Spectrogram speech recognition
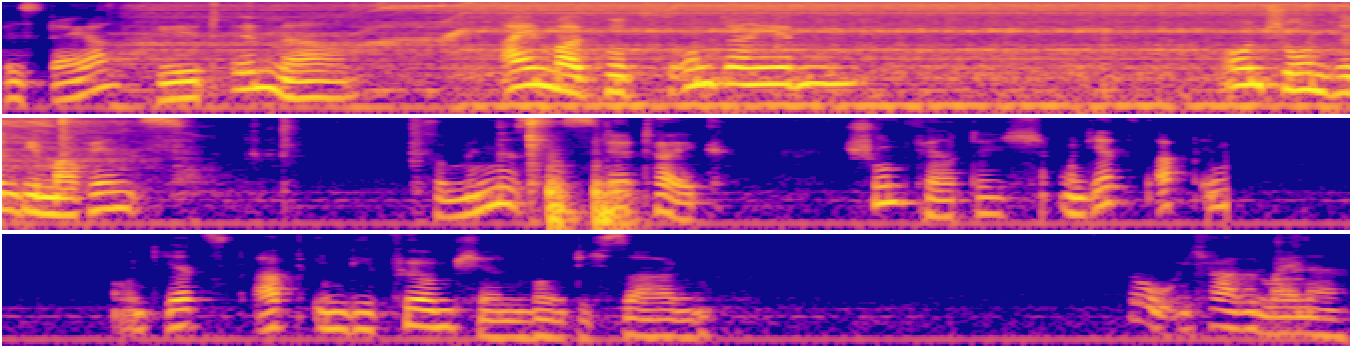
wisst ihr ja, geht immer. Einmal kurz unterheben und schon sind die Muffins, zumindest der Teig, schon fertig. Und jetzt ab in, und jetzt ab in die Förmchen, wollte ich sagen. So, ich habe meine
